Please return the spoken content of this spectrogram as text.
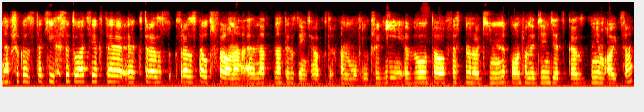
na przykład z takich sytuacji, jak te, która, która została utrwalona na, na tych zdjęciach, o których Pan mówił, czyli był to festyn rodzinny połączony Dzień Dziecka z Dniem Ojca,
